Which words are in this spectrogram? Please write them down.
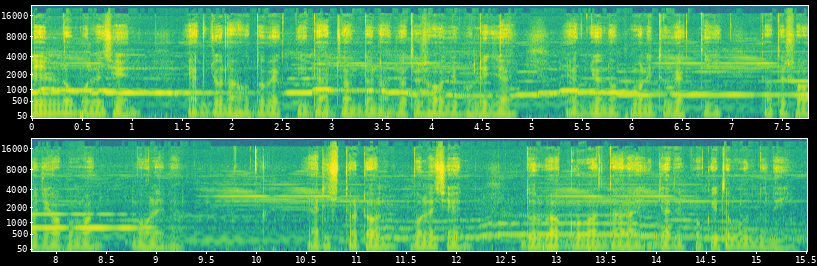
লিল্লো বলেছেন, একজন আহত ব্যক্তি তার যন্ত্রণা যত সহজে ভুলে যায়, একজন অপমানিত ব্যক্তি তত সহজে অপমান ভোলে না। অ্যারিস্টটল বলেছেন, দুর্ভাগ্যবান তারাই যাদের প্রকৃত বন্ধু নেই।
